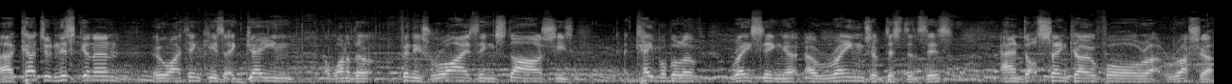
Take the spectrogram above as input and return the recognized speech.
Uh, Kerttu Niskanen, who I think is, again, one of the Finnish rising stars. She's capable of racing a, a range of distances and Dotsenko for uh, Russia.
